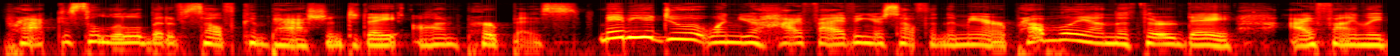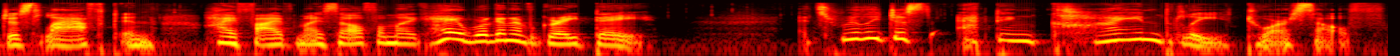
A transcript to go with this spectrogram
practice a little bit of self compassion today on purpose. Maybe you do it when you're high fiving yourself in the mirror. Probably on the third day, I finally just laughed and high fived myself. I'm like, hey, we're going to have a great day. It's really just acting kindly to ourselves.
